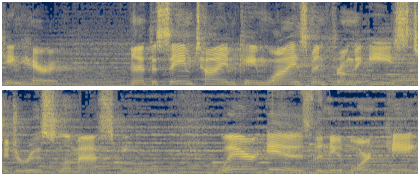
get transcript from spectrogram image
King Herod. And at the same time came wise men from the east to Jerusalem asking, Where is the newborn king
